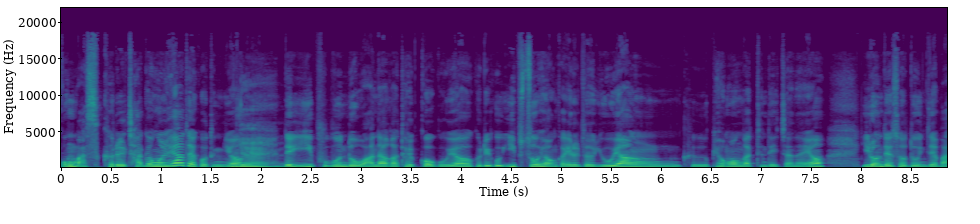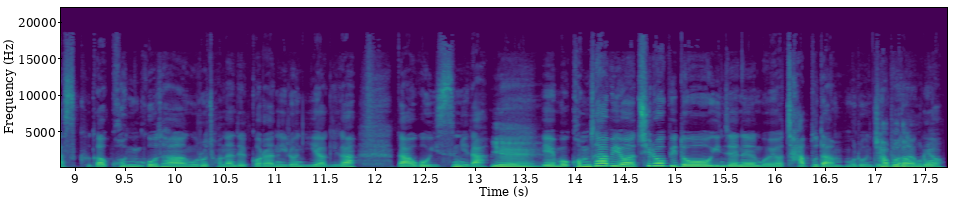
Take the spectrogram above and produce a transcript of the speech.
꼭 마스크를 착용을 해야 되거든요. 예. 근데 이 부분도 완화가 될 거고요. 그리고 입소형, 그러니까 예를 들어 요양 그 병원 같은 데 있잖아요. 이런 데서도 이제 마스크가 권고 사항으로 전환될 거라는 이런 이야기가 나오고 있습니다. 예. 예, 뭐 검사비와 치료비도 이제는 뭐예요? 자부담으로 이제 자부담으로. 변하고요.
